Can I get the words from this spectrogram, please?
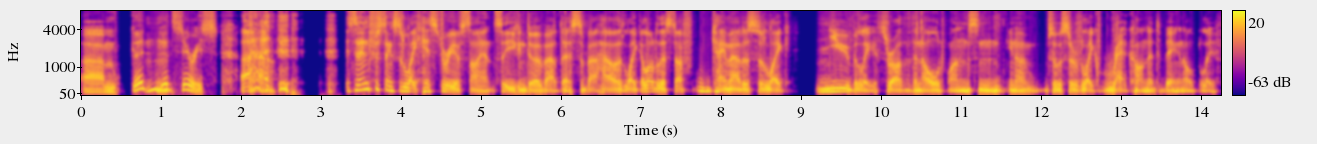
Um, good, Mm. good series. Uh, it's an interesting sort of like history of science that you can do about this about how like a lot of this stuff came out as sort of like new beliefs rather than old ones and you know so sort of like retcon into being an old belief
